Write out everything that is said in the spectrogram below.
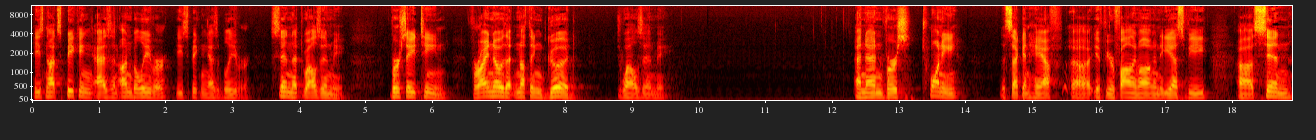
He's not speaking as an unbeliever, he's speaking as a believer. Sin that dwells in me. Verse 18 For I know that nothing good dwells in me. And then verse 20, the second half, uh, if you're following along in the ESV, uh, sin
